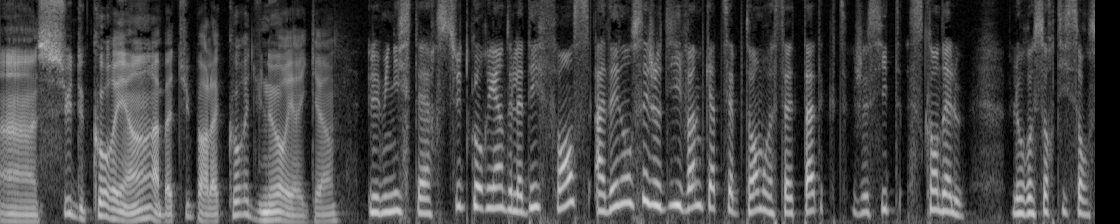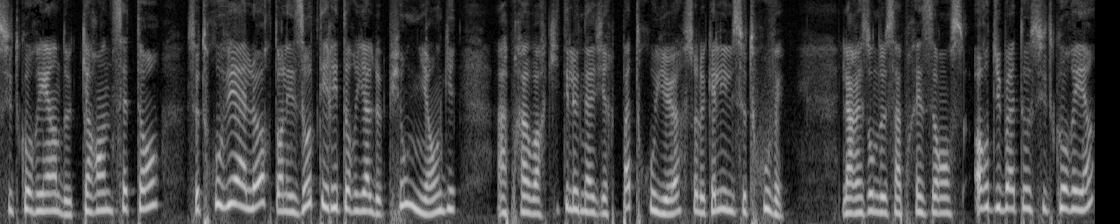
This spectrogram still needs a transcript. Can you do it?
Un Sud-Coréen abattu par la Corée du Nord, Erika. Le ministère sud-coréen de la Défense a dénoncé jeudi 24 septembre cet acte, je cite, scandaleux. Le ressortissant sud-coréen de 47 ans se trouvait alors dans les eaux territoriales de Pyongyang après avoir quitté le navire patrouilleur sur lequel il se trouvait. La raison de sa présence hors du bateau sud-coréen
